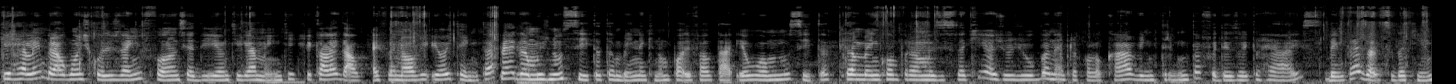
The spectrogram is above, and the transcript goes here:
que relembrar algumas coisas da infância, de antigamente, fica legal. Aí foi R$9,80. Pegamos no Cita também, né, que não pode faltar. Eu amo no Cita. Também compramos isso daqui, a Jujuba, né, pra colocar. Vem 30, foi R$18,00. Bem pesado isso daqui.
